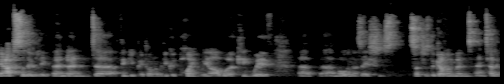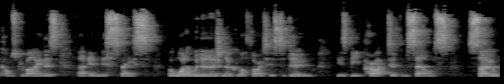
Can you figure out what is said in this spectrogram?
Yeah, absolutely. And, and uh, I think you picked on a really good point. We are working with uh, um, organisations such as the government and telecoms providers uh, in this space. But what I would urge local authorities to do is be proactive themselves. So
